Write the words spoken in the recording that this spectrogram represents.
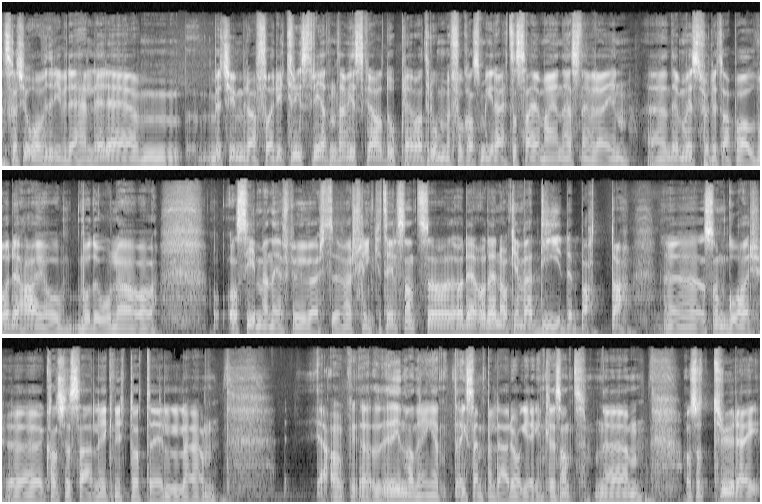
Skal ikke overdrive det heller. Er mm, bekymra for ytringsfriheten til en viss grad. Opplever at rommet for hva som er greit å si og mene, er snevra inn. Eh, det må vi selvfølgelig ta på alvor. Det har jo både Ola og, og Simen i FPU vært, vært, flinke til. Så, og, det, og, det, er noen verdidebatter uh, som går, uh, kanskje særlig knytta til uh, ja, innvandring et eksempel der òg, egentlig. Sant? og så tror jeg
